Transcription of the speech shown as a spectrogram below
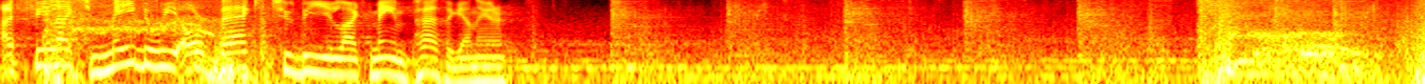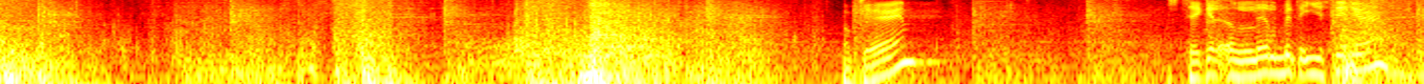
I feel like maybe we are back to the like main path again here. Okay. Let's take it a little bit easy here.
